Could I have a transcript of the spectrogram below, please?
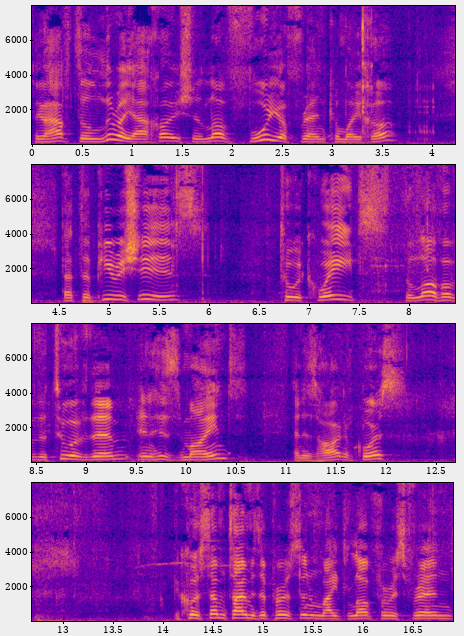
V'yohavta lirayacha, you should love for your friend kamoicha. That the pirish is to equate the love of the two of them in his mind and his heart, of course because sometimes a person might love for his friend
